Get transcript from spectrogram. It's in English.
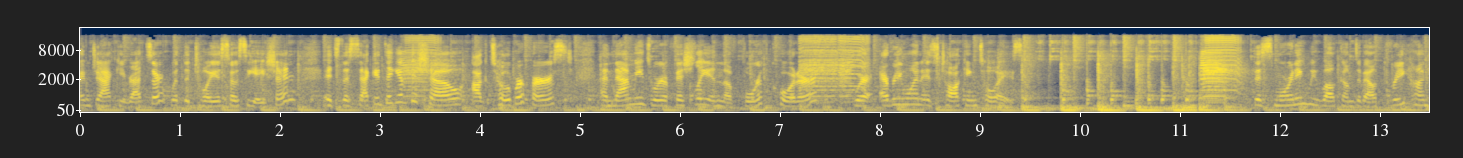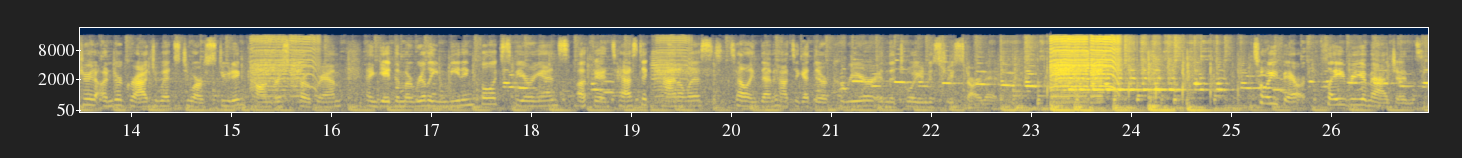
I'm Jackie Retzer with the Toy Association. It's the second day of the show, October 1st, and that means we're officially in the fourth quarter where everyone is talking toys. This morning, we welcomed about 300 undergraduates to our Student Congress program and gave them a really meaningful experience, a fantastic panelists telling them how to get their career in the toy industry started. Toy Fair, play reimagined.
